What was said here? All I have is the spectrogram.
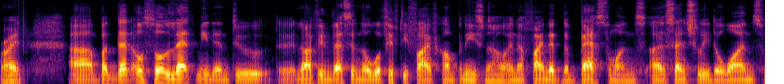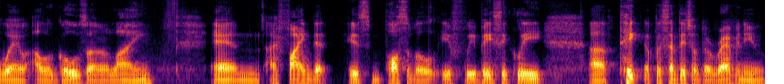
right? Uh, but that also led me then to, you know, I've invested in over 55 companies now, and I find that the best ones are essentially the ones where our goals are aligned. And I find that it's possible if we basically uh, take a percentage of the revenue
